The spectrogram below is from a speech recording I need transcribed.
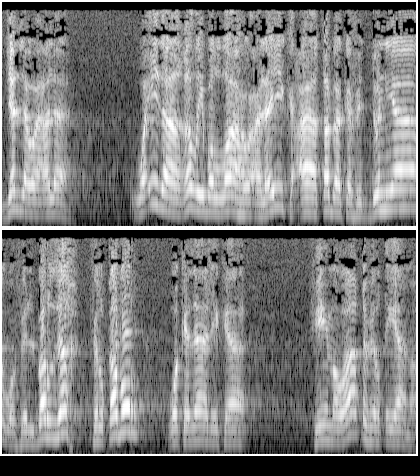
جل وعلا. وإذا غضب الله عليك عاقبك في الدنيا وفي البرزخ في القبر وكذلك في مواقف القيامة.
